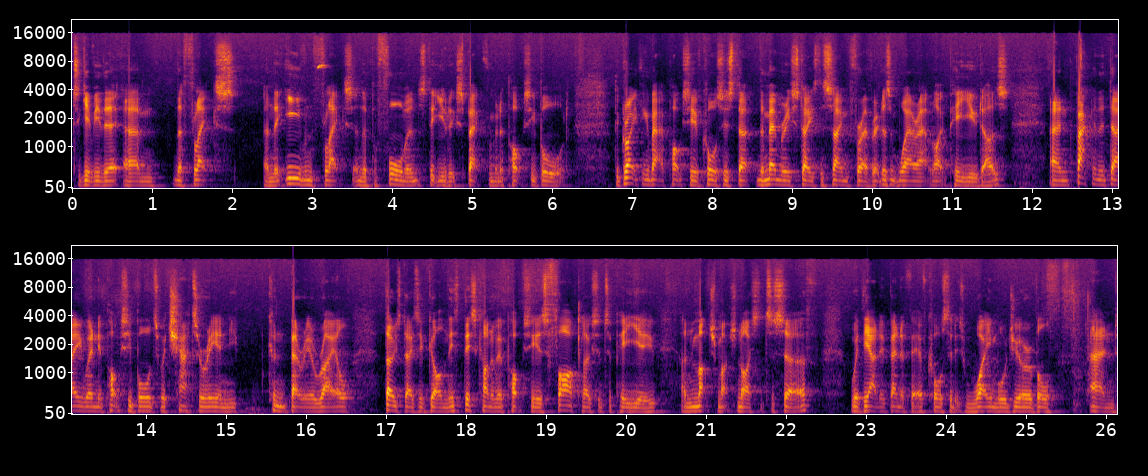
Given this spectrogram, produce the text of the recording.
to give you the um, the flex and the even flex and the performance that you'd expect from an epoxy board. The great thing about epoxy of course is that the memory stays the same forever. It doesn't wear out like PU does. And back in the day when epoxy boards were chattery and you couldn't bury a rail, those days are gone. This, this kind of epoxy is far closer to PU and much, much nicer to surf with the added benefit, of course, that it's way more durable and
